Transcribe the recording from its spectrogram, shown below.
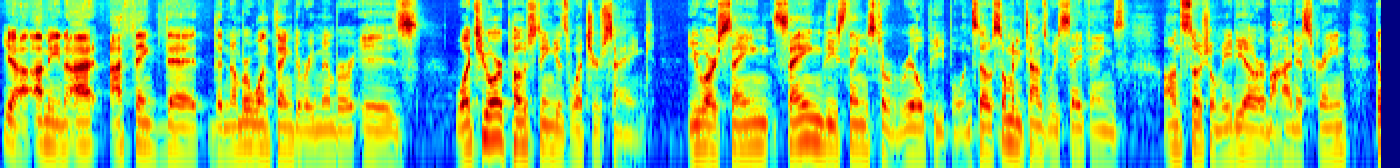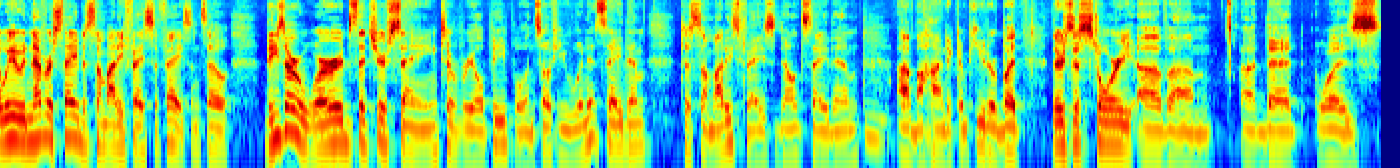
Yeah, I mean, I, I think that the number one thing to remember is what you're posting is what you're saying. You are saying saying these things to real people. And so so many times we say things on social media or behind a screen that we would never say to somebody face to face. And so these are words that you're saying to real people. And so if you wouldn't say them to somebody's face, don't say them uh, behind a computer. But there's a story of um, uh, that was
